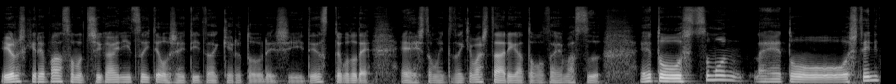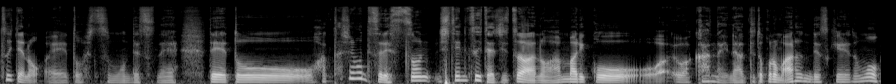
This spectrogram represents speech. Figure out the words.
えーよろしければその違いについて教えていただけると嬉しいです。ということで、えー質問いただきました。ありがとうございます。えっ、と、質問、えっ、と、視点についての、えっ、と、質問ですね。で、えっ、と、私もですね、質問、視点については実は、あの、あんまりこう、わかんないなってところもあるんですけれども、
